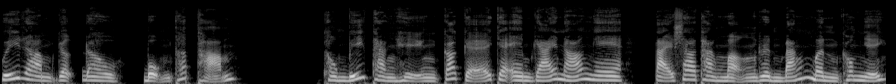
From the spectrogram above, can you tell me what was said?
Quý ròm gật đầu, bụng thấp thỏm. Không biết thằng Hiện có kể cho em gái nó nghe tại sao thằng Mận rình bắn mình không nhỉ?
